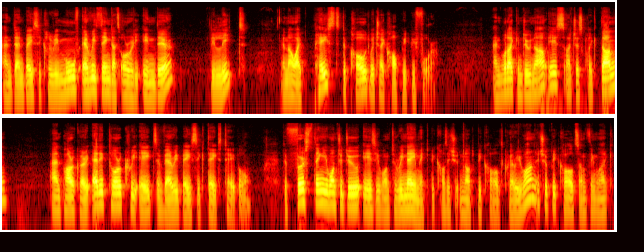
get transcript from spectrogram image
and then basically remove everything that's already in there, delete, and now I paste the code which I copied before. And what I can do now is I just click done and Power Query Editor creates a very basic date table. The first thing you want to do is you want to rename it because it should not be called query 1, it should be called something like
